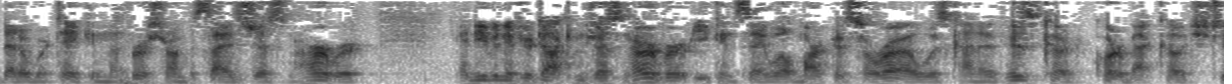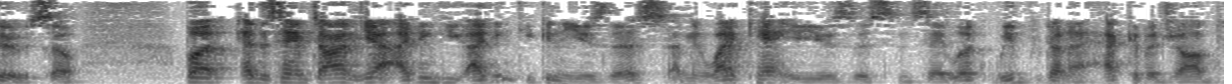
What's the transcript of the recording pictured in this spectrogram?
that were taken in the first round besides Justin Herbert. And even if you're talking Justin Herbert, you can say, well, Marcus Arroyo was kind of his quarterback coach too. So, but at the same time, yeah, I think you, I think you can use this. I mean, why can't you use this and say, look, we've done a heck of a job,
